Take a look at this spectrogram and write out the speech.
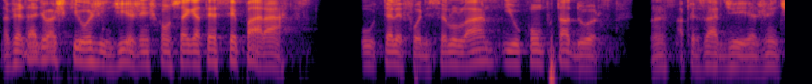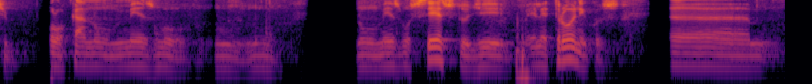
na verdade eu acho que hoje em dia a gente consegue até separar o telefone celular e o computador. Né? Apesar de a gente colocar num mesmo, num, num mesmo cesto de eletrônicos, uh,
